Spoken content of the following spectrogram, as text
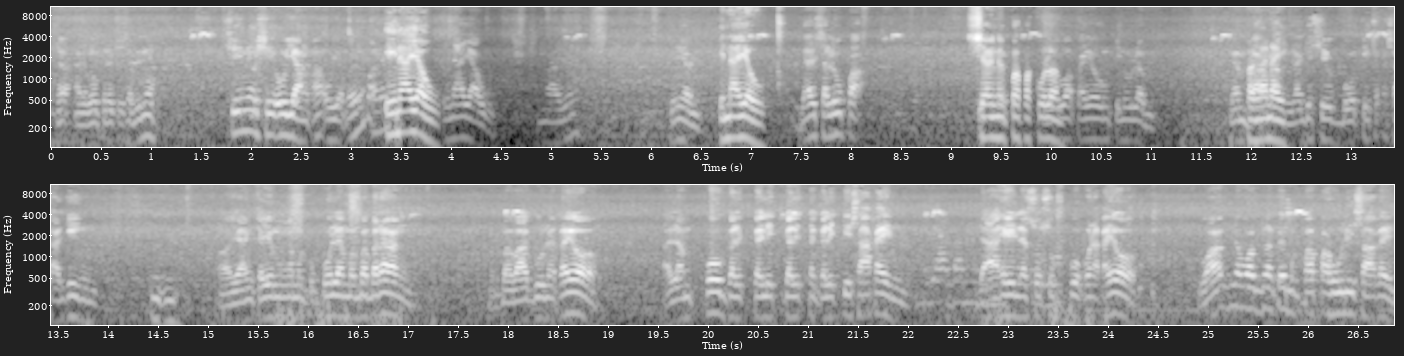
Ya, ano mo pinagsasabi mo? Sino si Uyang? Ah, Uyang. Ano pa? Inayaw. Inayaw. Inayaw? Sino yun? Inayaw. Dahil sa lupa. Siyang nagpapakulam. Dalawa kayong tinulam. Yan, Panganay. Lagyan siya yung bote sa saging. Mm-mm. O, yan kayong mga magkukulang magbabarang. Magbabago na kayo. Alam ko, galit-galit galit na galit kayo sa akin. Dahil nasusumpo ko na kayo. Huwag na huwag na kayo magpapahuli sa akin.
